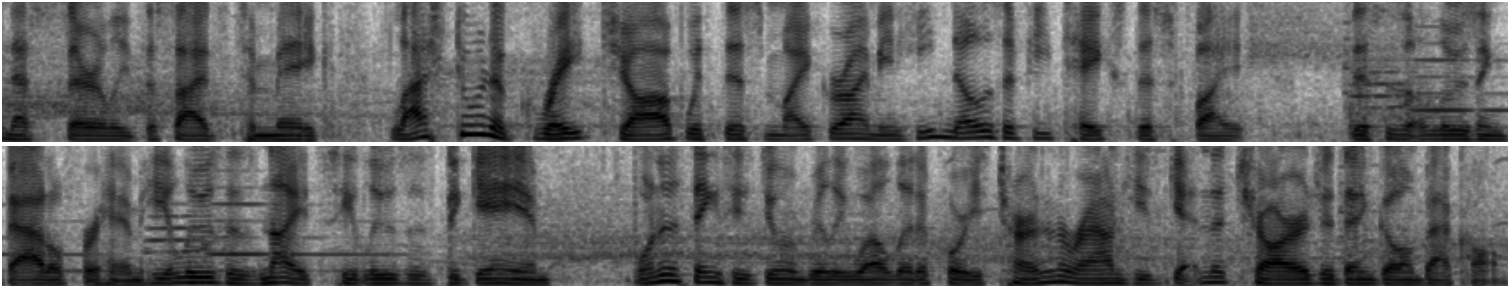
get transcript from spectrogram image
necessarily decides to make. Lash doing a great job with this micro. I mean, he knows if he takes this fight, this is a losing battle for him. He loses knights, he loses the game. One of the things he's doing really well, Lidakor, he's turning around, he's getting the charge, and then going back home.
